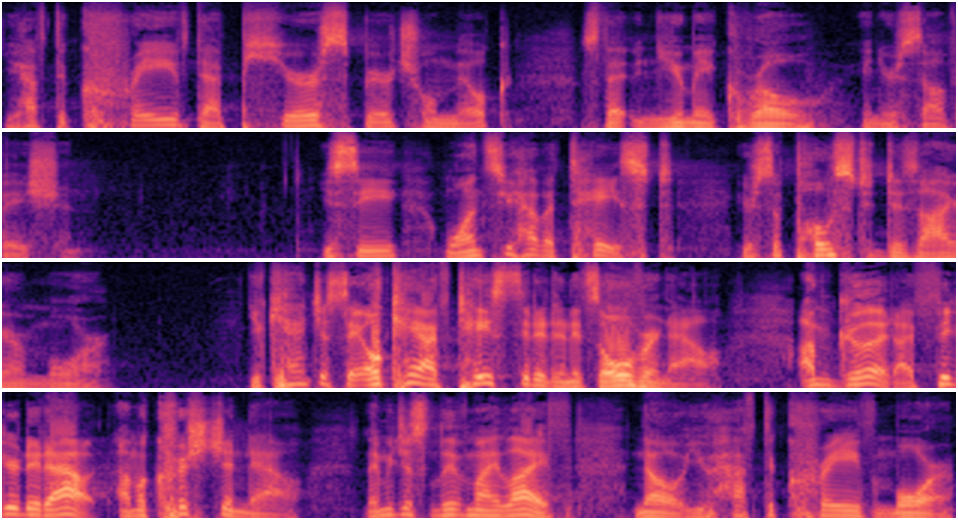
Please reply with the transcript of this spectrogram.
You have to crave that pure spiritual milk so that you may grow in your salvation. You see, once you have a taste, you're supposed to desire more. You can't just say, okay, I've tasted it and it's over now. I'm good. I figured it out. I'm a Christian now. Let me just live my life. No, you have to crave more.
